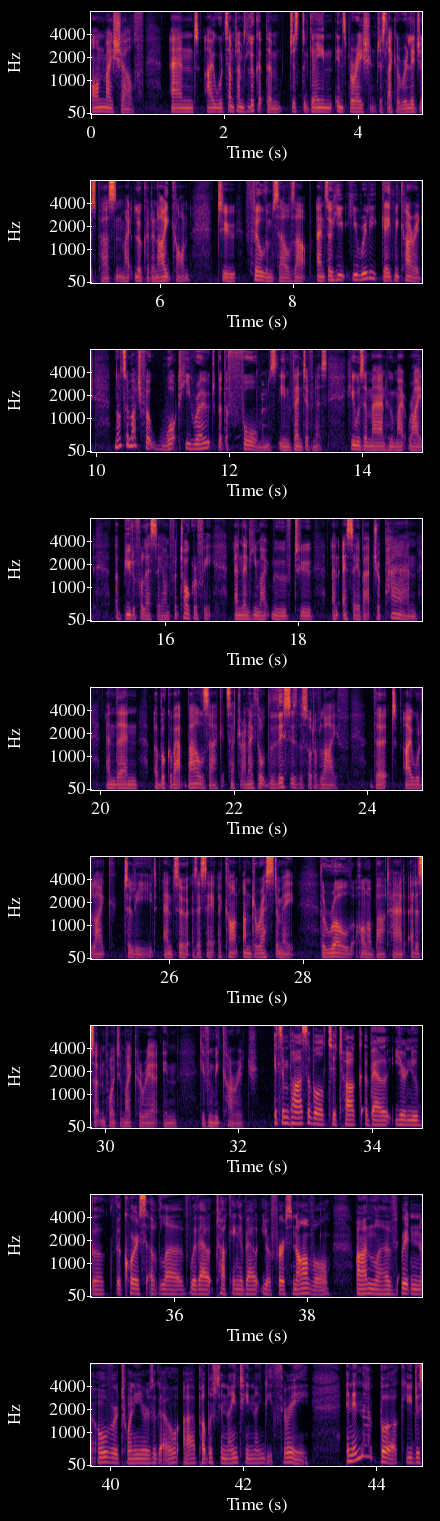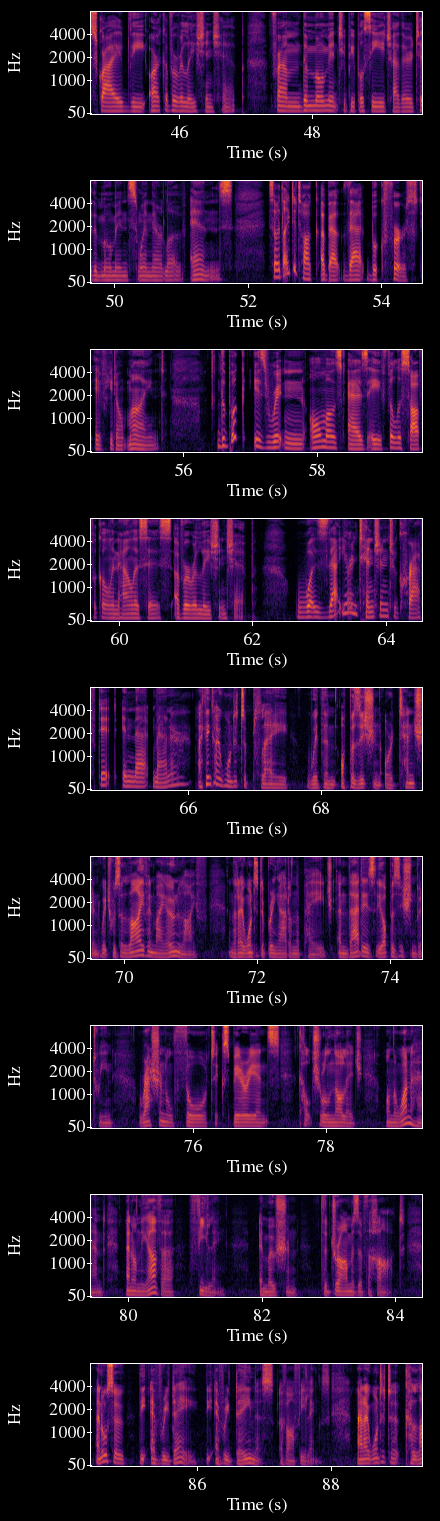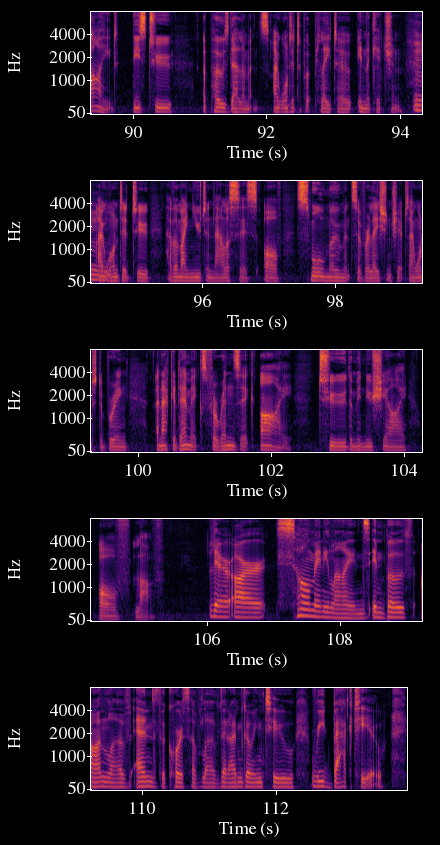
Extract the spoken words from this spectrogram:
on my shelf and I would sometimes look at them just to gain inspiration, just like a religious person might look at an icon to fill themselves up. And so he, he really gave me courage, not so much for what he wrote, but the forms, the inventiveness. He was a man who might write a beautiful essay on photography, and then he might move to an essay about Japan, and then a book about Balzac, etc. And I thought, this is the sort of life that I would like to lead. And so, as I say, I can't underestimate the role that Barthes had at a certain point in my career in giving me courage. It's impossible to talk about your new book, The Course of Love, without talking about your first novel, On Love, written over 20 years ago, uh, published in 1993. And in that book, you describe the arc of a relationship from the moment two people see each other to the moments when their love ends. So I'd like to talk about that book first, if you don't mind. The book is written almost as a philosophical analysis of a relationship. Was that your intention to craft it in that manner? I think I wanted to play with an opposition or a tension which was alive in my own life and that I wanted to bring out on the page, and that is the opposition between rational thought, experience, cultural knowledge on the one hand, and on the other, feeling, emotion, the dramas of the heart, and also the everyday, the everydayness of our feelings. And I wanted to collide these two opposed elements. I wanted to put Plato in the kitchen. Mm. I wanted to have a minute analysis of small moments of relationships. I wanted to bring an academic's forensic eye to the minutiae of love. There are so many lines in both On Love and The Course of Love that I'm going to read back to you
